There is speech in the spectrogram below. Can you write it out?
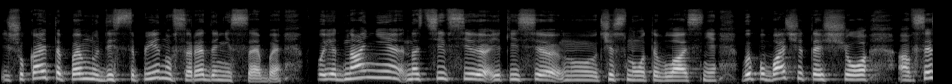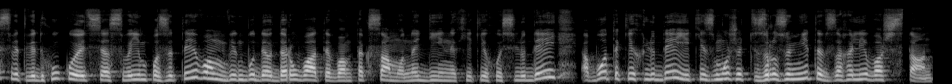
і шукайте певну дисципліну всередині себе. Поєднанні на ці всі якісь е, ну, чесноти власні, ви побачите, що Всесвіт відгукується своїм позитивом. Він буде дарувати вам так само надійних якихось людей, або таких людей, які зможуть зрозуміти взагалі ваш стан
